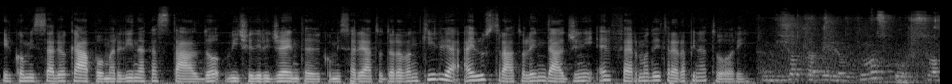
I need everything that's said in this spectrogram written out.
Il commissario capo Marilina Castaldo, vice dirigente del commissariato della Vanchiglia, ha illustrato le indagini e il fermo dei tre rapinatori. Il 18 aprile ultimo scorso,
